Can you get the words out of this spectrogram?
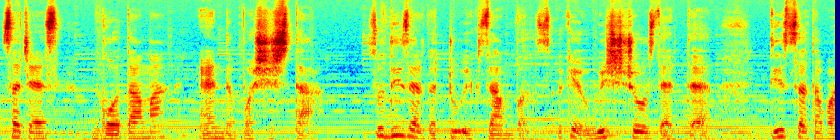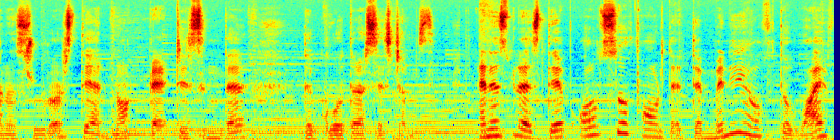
Such as Gotama and Vashishta so these are the two examples. Okay which shows that the, these Satavahanas rulers they are not practicing the the Gotra systems. And as well as they have also found that the many of the wife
